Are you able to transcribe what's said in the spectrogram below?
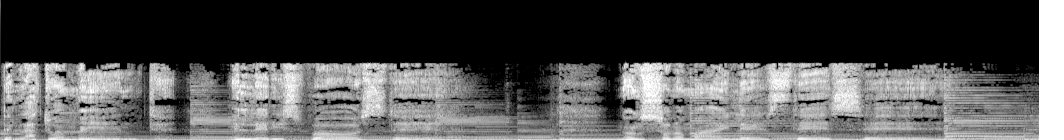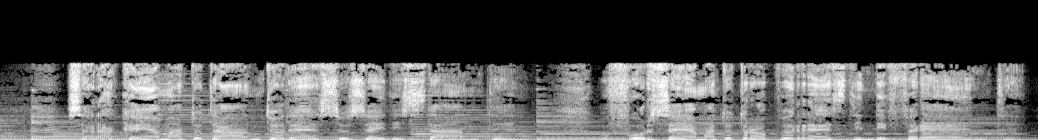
della tua mente e le risposte non sono mai le stesse. Sarà che hai amato tanto e adesso sei distante, o forse hai amato troppo e resti indifferente,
